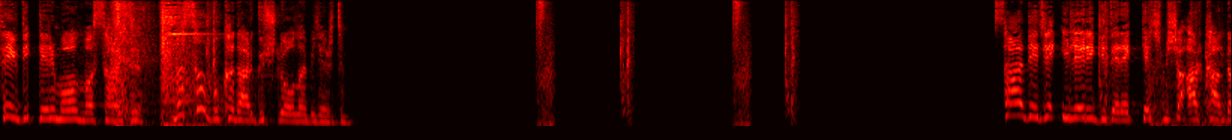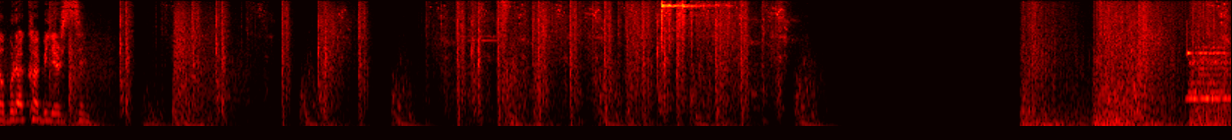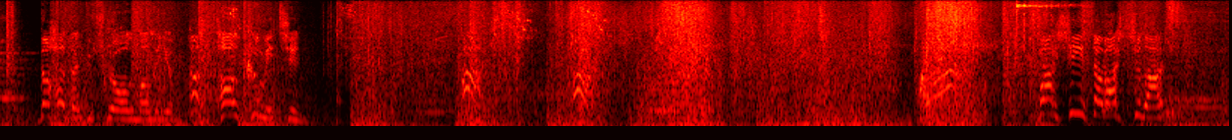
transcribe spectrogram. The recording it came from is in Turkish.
Sevdiklerim olmasaydı nasıl bu kadar güçlü olabilirdim? Sadece ileri giderek geçmişi arkanda bırakabilirsin. Daha da güçlü olmalıyım. Ha, halkım için. Vahşi savaşçılar!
